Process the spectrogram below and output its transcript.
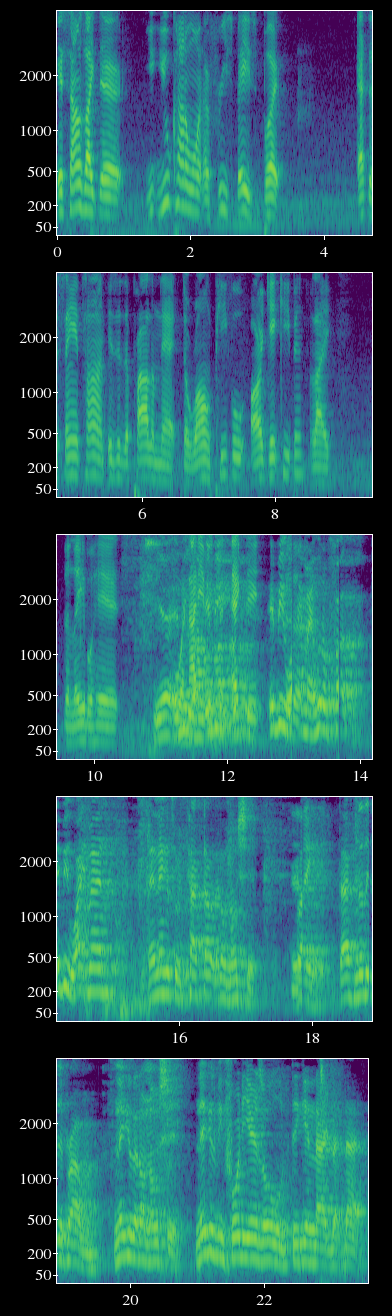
it sounds like they're you, you kind of want a free space, but at the same time, is it the problem that the wrong people are gatekeeping, like the label heads? Yeah, who are be not white- even it be- connected It be to white the- man. Who the fuck? It be white man and niggas who are tapped out that don't know shit. Like that's literally the problem. Niggas that don't know shit. Niggas be forty years old thinking that that that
